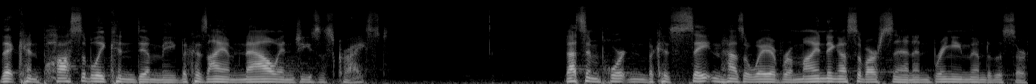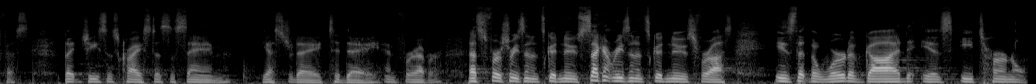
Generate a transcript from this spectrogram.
that can possibly condemn me because I am now in Jesus Christ. That's important because Satan has a way of reminding us of our sin and bringing them to the surface. But Jesus Christ is the same yesterday, today, and forever. That's the first reason it's good news. Second reason it's good news for us is that the Word of God is eternal.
